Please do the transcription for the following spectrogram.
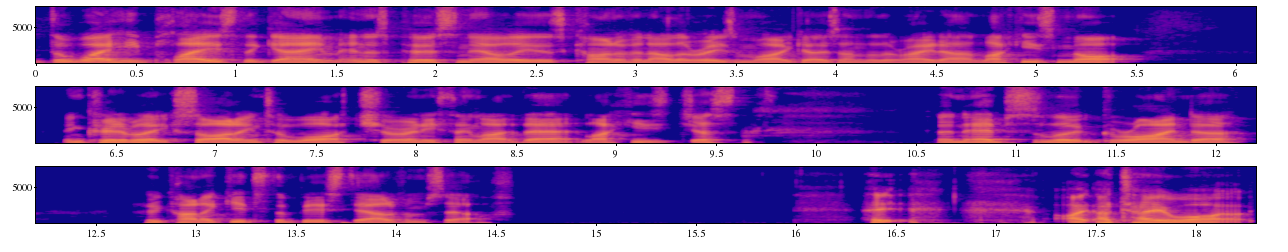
the way he plays the game and his personality is kind of another reason why he goes under the radar. Like he's not incredibly exciting to watch or anything like that. Like he's just an absolute grinder who kind of gets the best out of himself. He, I, I tell you what,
